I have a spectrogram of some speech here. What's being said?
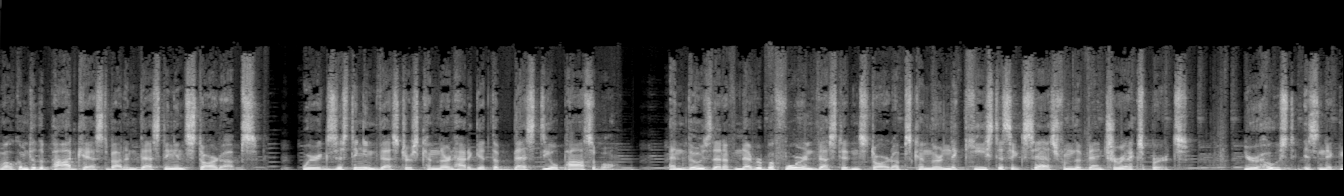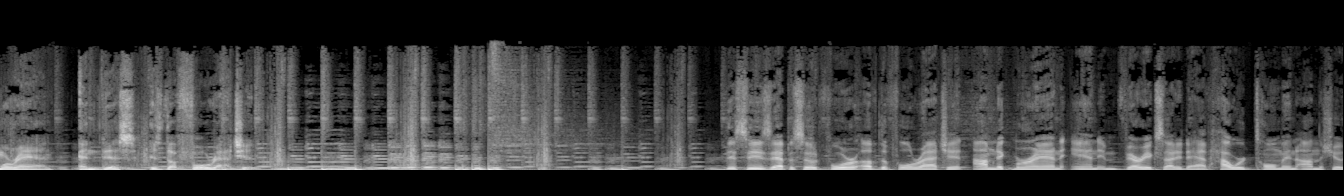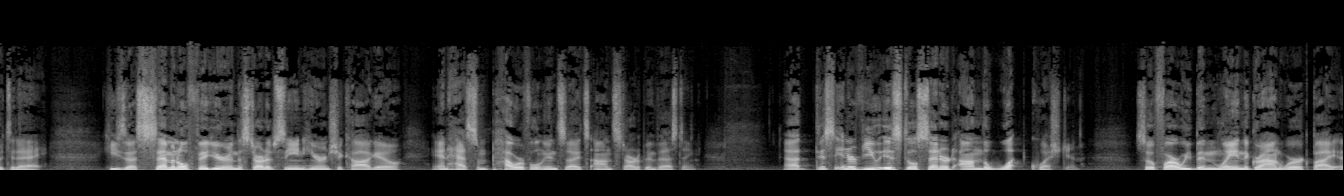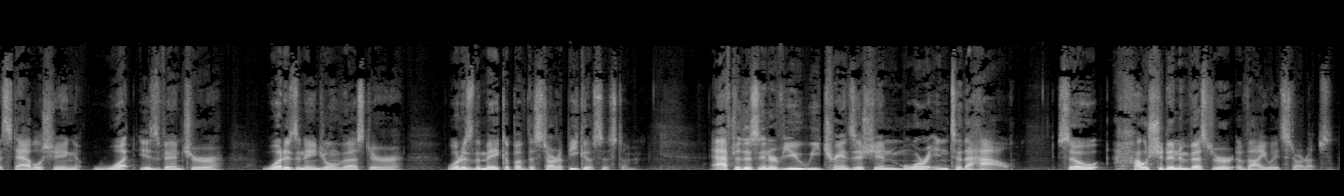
Welcome to the podcast about investing in startups, where existing investors can learn how to get the best deal possible. And those that have never before invested in startups can learn the keys to success from the venture experts. Your host is Nick Moran, and this is The Full Ratchet. This is episode four of The Full Ratchet. I'm Nick Moran, and am very excited to have Howard Tullman on the show today. He's a seminal figure in the startup scene here in Chicago and has some powerful insights on startup investing. Uh, this interview is still centered on the what question. So far, we've been laying the groundwork by establishing what is venture, what is an angel investor, what is the makeup of the startup ecosystem. After this interview, we transition more into the how. So, how should an investor evaluate startups?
